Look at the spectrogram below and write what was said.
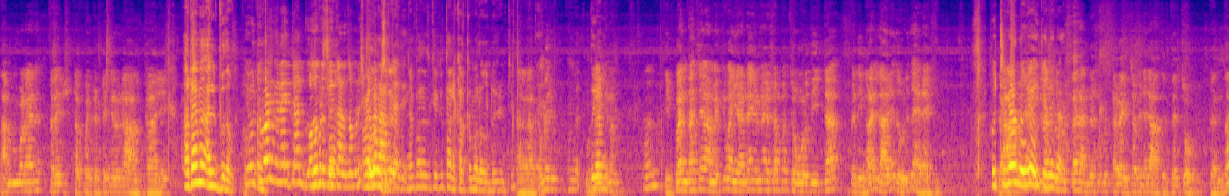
നമ്മളെ എത്ര ഇഷ്ടപ്പെട്ടിട്ട് ഇങ്ങനെ ഒരു ആൾക്കാര് അതാണ് അത്ഭുതം. ഞാൻ തലക്കറക്കം പോലെ തലക്കറക്കം വരും. ഇപ്പൊ എന്താ വെച്ചാ അമ്മയ്ക്ക് വയ്യാണ്ടായതിനു ശേഷം ഇപ്പൊ ചോറ് തീറ്റ ഇപ്പൊ നിങ്ങളെല്ലാരും അത് ഒരു നേരാക്കി. ഉച്ചയ്ക്ക് ഒന്നും കഴിക്കുന്നില്ല രണ്ടു ദിവസം വിട്ട കഴിച്ച പിന്നെ രാത്രിത്തെ ചോറ്. എന്താ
